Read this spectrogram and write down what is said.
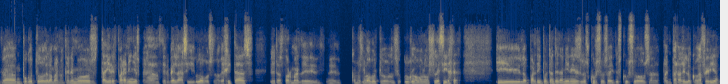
va un poco todo de la mano. Tenemos talleres para niños para hacer velas y globos, ovejitas y otras formas de, como los globos, los globoflesia. Y la parte importante también es los cursos. Hay dos cursos ah, en paralelo con la feria,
